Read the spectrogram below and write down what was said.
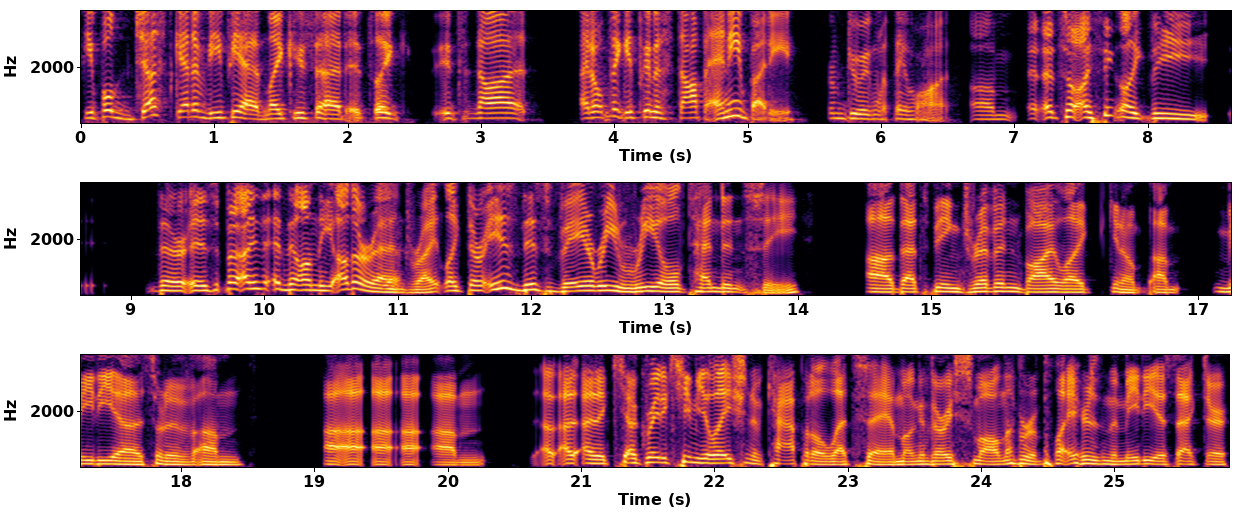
People just get a VPN, like you said. It's like it's not. I don't think it's going to stop anybody from doing what they want. Um, and, and so I think like the there is, but I, and on the other end, right? Like there is this very real tendency uh, that's being driven by like you know um, media sort of um, uh, uh, uh, um, a, a, a great accumulation of capital, let's say, among a very small number of players in the media sector.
